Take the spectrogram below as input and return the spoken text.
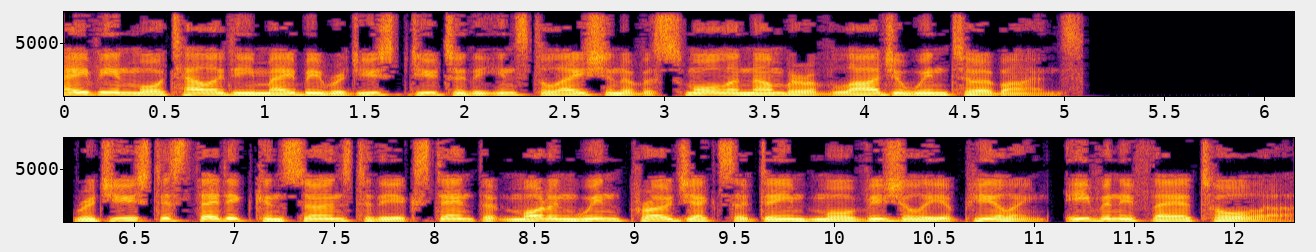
Avian mortality may be reduced due to the installation of a smaller number of larger wind turbines. Reduced aesthetic concerns to the extent that modern wind projects are deemed more visually appealing, even if they are taller.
